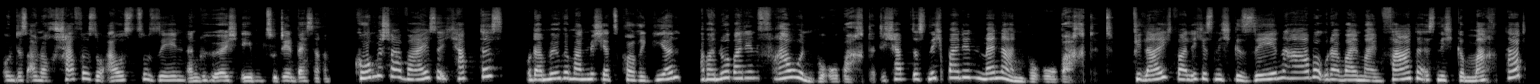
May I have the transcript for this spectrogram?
und es auch noch schaffe, so auszusehen, dann gehöre ich eben zu den Besseren. Komischerweise, ich habe das und da möge man mich jetzt korrigieren, aber nur bei den Frauen beobachtet. Ich habe das nicht bei den Männern beobachtet. Vielleicht, weil ich es nicht gesehen habe oder weil mein Vater es nicht gemacht hat,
